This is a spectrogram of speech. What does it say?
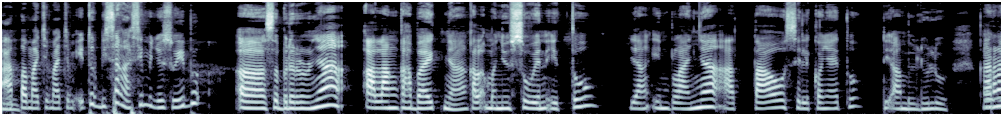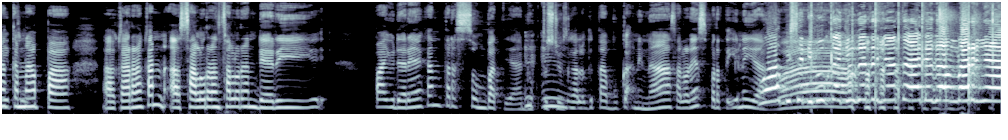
apa macam-macam itu bisa nggak sih menyusui, Bu? Eh, sebenarnya alangkah baiknya kalau menyusuin itu yang implannya atau silikonnya itu diambil dulu. Karena gitu. kenapa? Eh, karena kan eh, saluran-saluran dari payudaranya kan tersumbat ya, ductus ductus. Kalau kita buka nih, nah salurannya seperti ini ya. Wah, bisa dibuka juga ternyata ada gambarnya.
